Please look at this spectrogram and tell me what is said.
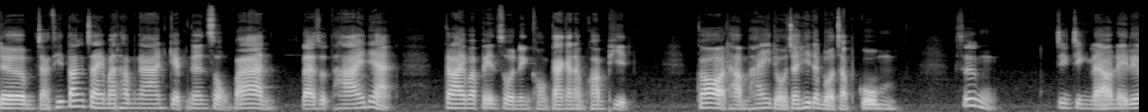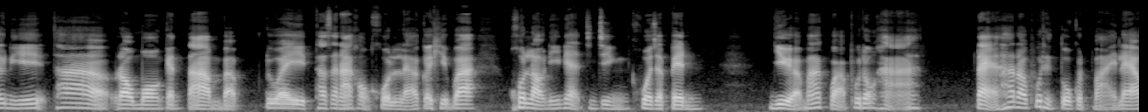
เดิมจากที่ตั้งใจมาทำงานเก็บเงินส่งบ้าน แต่สุดท้ายเนี่ยกลายมาเป็นส่วนหนึ่งของการกระทำความผิด ก็ทำให้โดนเจ้าหน้าที่ตำรวจจับกุม ซึ่งจริง ๆ แล้วในเรื่องนี้ถ้าเรามองกันตามแบบด้วยทัศนะของคนแล้วก็คิดว่าคนเหล่านี้เนี่ยจริง ๆ ควรจะเป็นเหยื่อมากกว่าผู้ต้องหา แต่ถ้าเราพูดถึงตัวกฎหมายแล้ว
